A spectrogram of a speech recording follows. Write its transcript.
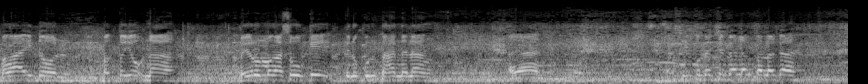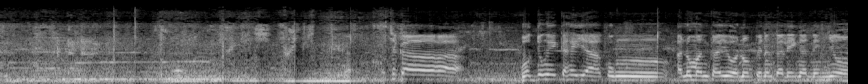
mga idol, pagtuyo na, mayroon mga suki, pinupuntahan na lang. Ayan. Kasi pagkatsaga lang talaga. At saka, huwag nyo ikahiya kung ano man kayo, anong pinanggalingan ninyo.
